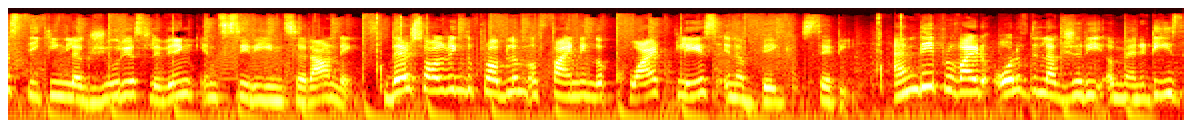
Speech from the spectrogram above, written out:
seeking luxurious living in serene surroundings. They're solving the problem of finding a quiet place in a big city. And they provide all of the luxury amenities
